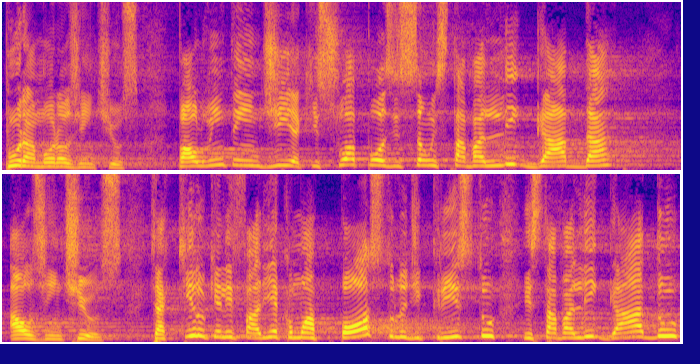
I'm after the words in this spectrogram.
Por amor aos gentios. Paulo entendia que sua posição estava ligada aos gentios, que aquilo que ele faria como apóstolo de Cristo estava ligado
